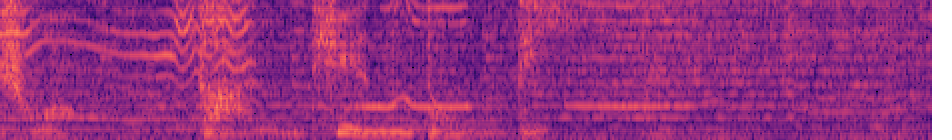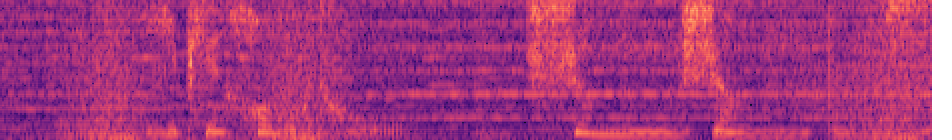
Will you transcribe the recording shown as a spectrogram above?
说，感天动地；一片厚土，生生不息。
